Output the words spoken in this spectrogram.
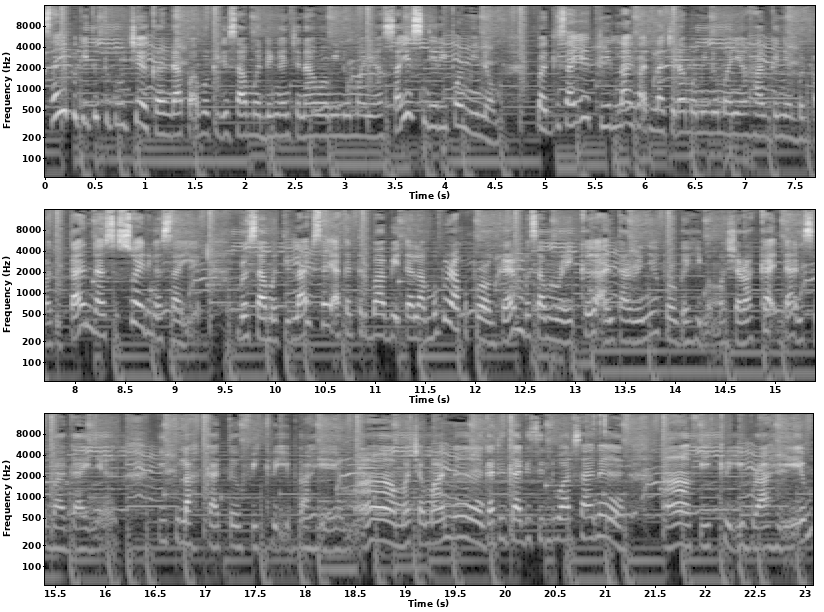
Saya begitu terpuja kerana dapat bekerjasama dengan jenama minuman yang saya sendiri pun minum. Bagi saya, T-Life adalah jenama minuman yang harganya berpatutan dan sesuai dengan saya. Bersama T-Life, saya akan terbabit dalam beberapa program bersama mereka antaranya program khidmat masyarakat dan sebagainya. Itulah kata Fikri Ibrahim. Ah, macam mana gadis-gadis di luar sana? Ah, Fikri Ibrahim,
